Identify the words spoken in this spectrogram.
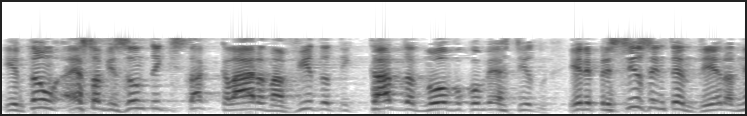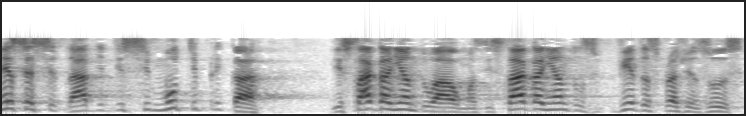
Então, essa visão tem que estar clara na vida de cada novo convertido. Ele precisa entender a necessidade de se multiplicar, de estar ganhando almas, de estar ganhando vidas para Jesus.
